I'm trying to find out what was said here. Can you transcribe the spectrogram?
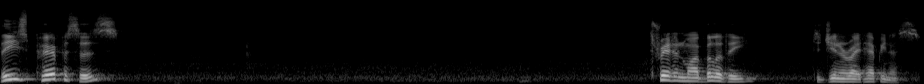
These purposes threaten my ability to generate happiness.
